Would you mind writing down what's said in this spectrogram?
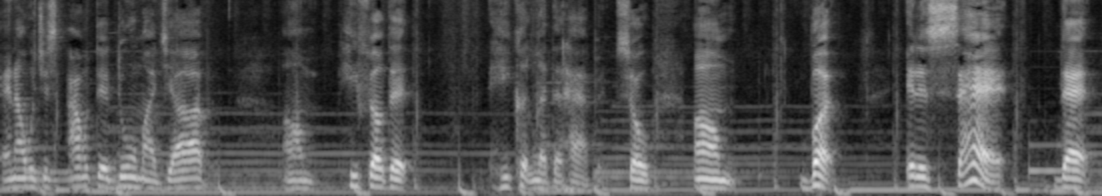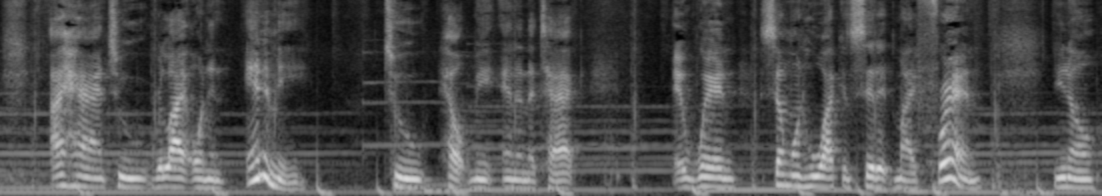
and I was just out there doing my job, um, he felt that he couldn't let that happen. So, um, but it is sad that I had to rely on an enemy to help me in an attack. And when someone who I considered my friend, you know,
